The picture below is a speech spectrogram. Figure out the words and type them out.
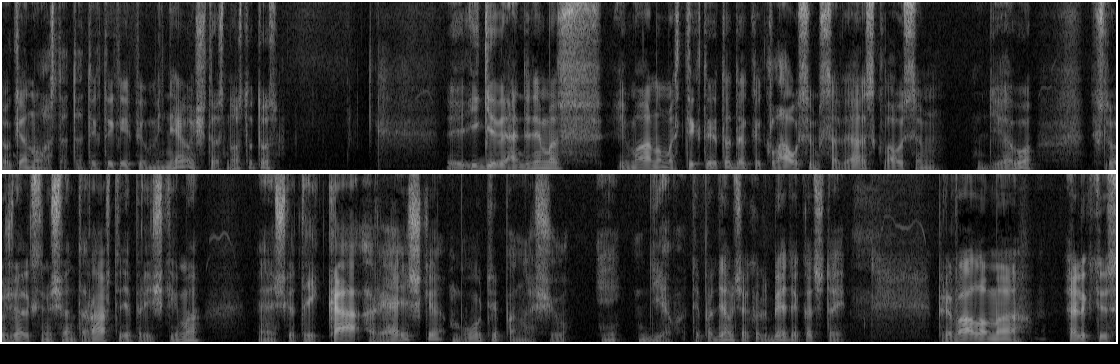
Tokia nuostata. Tik tai, kaip jau minėjau, šitas nuostatos įgyvendinimas įmanomas tik tai tada, kai klausim savęs, klausim Dievo, tiksliau žvelgsim šventą raštą, jie prieiškimą, reiškia tai, ką reiškia būti panašiu į Dievą. Tai pradėjom čia kalbėti, kad štai privaloma elgtis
